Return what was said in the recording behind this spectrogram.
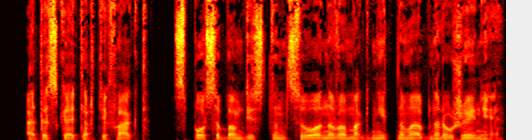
— отыскать артефакт способом дистанционного магнитного обнаружения,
